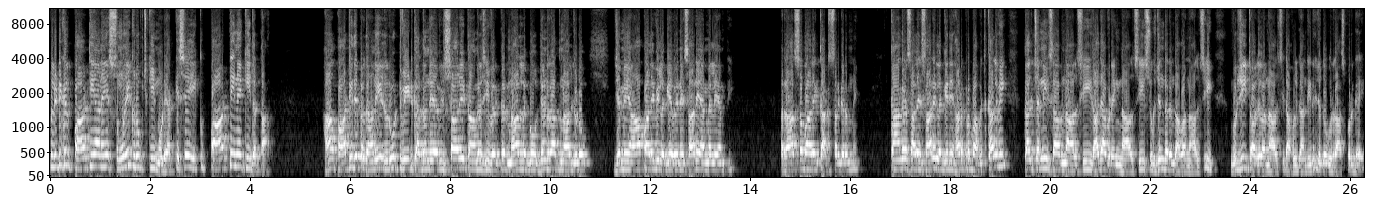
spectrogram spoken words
ਪੋਲੀਟੀਕਲ ਪਾਰਟੀਆਂ ਨੇ ਸਮੂਹਿਕ ਰੂਪ 'ਚ ਕੀ ਮੋੜਿਆ? ਕਿਸੇ ਇੱਕ ਪਾਰਟੀ ਨੇ ਕੀ ਦਿੱਤਾ? ਹਾਂ, ਪਾਰਟੀ ਦੇ ਪ੍ਰਧਾਨ ਇਹ ਜ਼ਰੂਰ ਟਵੀਟ ਕਰ ਦਿੰਦੇ ਆ ਵੀ ਸਾਰੇ ਕਾਂਗਰਸੀ ਵਰਕਰ ਨਾਲ ਲੱਗੋ, ਦਿਨ ਰਾਤ ਨਾਲ ਜੁੜੋ। ਜਿਵੇਂ ਆਪ ਵਾਲੇ ਵੀ ਲੱਗੇ ਹੋਏ ਨੇ, ਸਾਰੇ ਐਮਐਲਏ ਐਮਪੀ ਰਾਜ ਸਭਾ ਵਾਲੇ ਘੱਟ ਸਰਗਰਮ ਨੇ। ਕਾਂਗਰਸ ਵਾਲੇ ਸਾਰੇ ਲੱਗੇ ਨੇ ਹੜ ਪ੍ਰਭਾਵਿਤ। ਕੱਲ ਵੀ ਕੱਲ ਚੰਨੀ ਸਾਹਿਬ ਨਾਲ ਸੀ ਰਾਜਾ ਵੜਿੰਗ ਨਾਲ ਸੀ ਸੁਖਜਿੰਦਰ ਰੰਧਾਵਾ ਨਾਲ ਸੀ ਗੁਰਜੀਤ ਔਜਲਾ ਨਾਲ ਸੀ ਰਾਹੁਲ ਗਾਂਧੀ ਨੇ ਜਦੋਂ ਗੁਰਦਾਸਪੁਰ ਗਏ।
